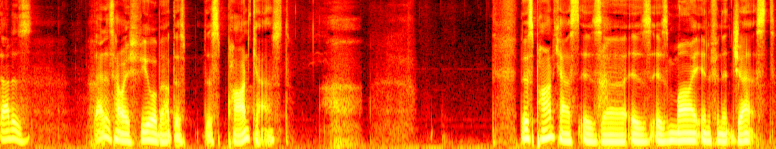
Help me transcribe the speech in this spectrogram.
That is that is how I feel about this this podcast. This podcast is uh, is is my infinite jest.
